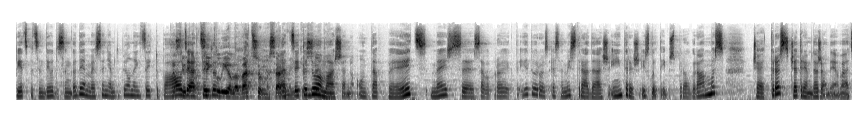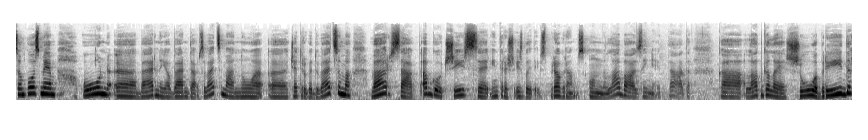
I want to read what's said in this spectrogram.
15, 20 gadiem mēs saņemtu pilnīgi citu paudzi ar citu, liela vecuma sarmīt, citu domāšanu. Un tāpēc mēs sava projekta ietvaros esam izstrādājuši interešu izglītības programmas, četras, četriem dažādiem vecumposmiem, un uh, bērni jau bērnu dārza vecumā no uh, četru gadu vecuma var sākt apgūt šīs uh, interešu izglītības programmas. Un labā ziņa ir tāda, ka Latgalē šobrīd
